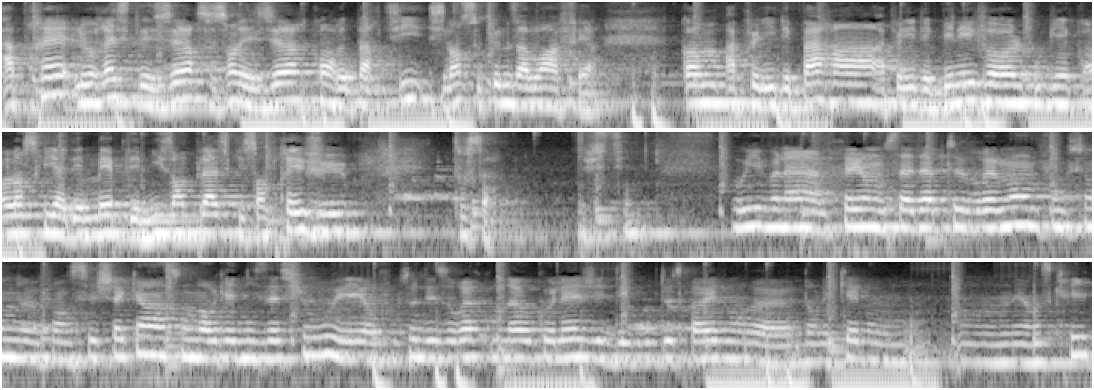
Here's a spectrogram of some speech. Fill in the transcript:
Après, le reste des heures, ce sont les heures qu'on répartit selon ce que nous avons à faire, comme appeler des parents, appeler des bénévoles, ou bien lorsqu'il y a des MEP, des mises en place qui sont prévues, tout ça. Justine oui, voilà. Après, on s'adapte vraiment en fonction de. Enfin, c'est chacun à son organisation et en fonction des horaires qu'on a au collège et des groupes de travail dans, euh, dans lesquels on, est inscrit,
